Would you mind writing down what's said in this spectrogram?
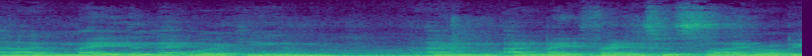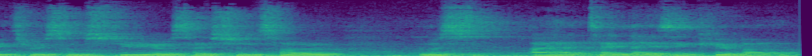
and I'd made the networking, and I'd made friends with Sly and Robbie through some studio sessions. So it was, I had 10 days in Cuba,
